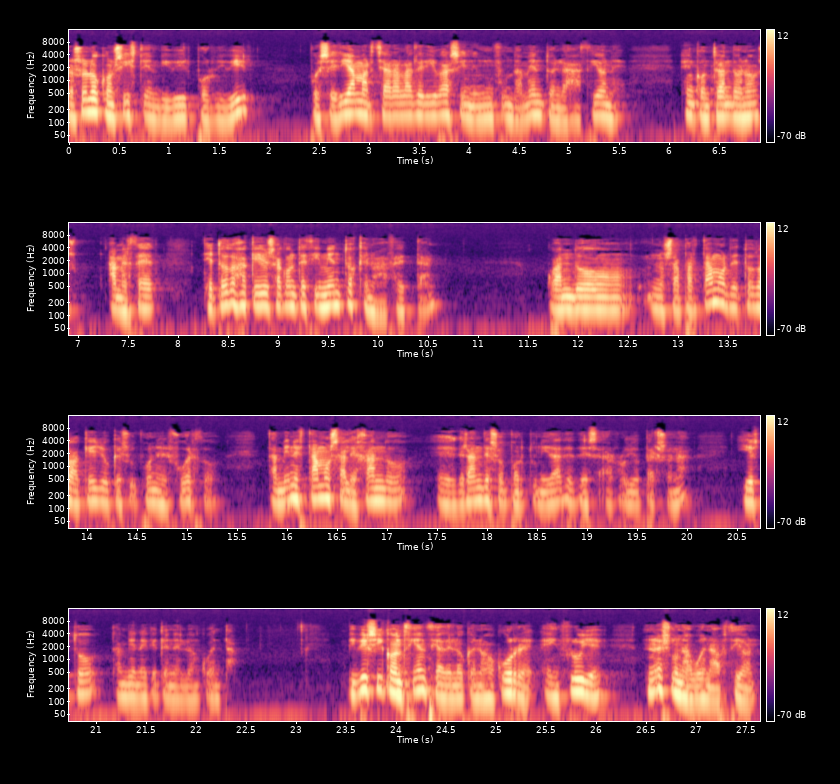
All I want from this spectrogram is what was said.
no solo consiste en vivir por vivir, pues sería marchar a la deriva sin ningún fundamento en las acciones, encontrándonos a merced de todos aquellos acontecimientos que nos afectan. Cuando nos apartamos de todo aquello que supone esfuerzo, también estamos alejando eh, grandes oportunidades de desarrollo personal y esto también hay que tenerlo en cuenta. Vivir sin conciencia de lo que nos ocurre e influye no es una buena opción.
